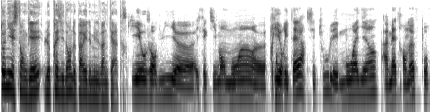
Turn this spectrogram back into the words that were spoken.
Tony Estanguet, le président de Paris 2024. Ce qui est aujourd'hui euh, effectivement moins euh, prioritaire, c'est tous les moyens à mettre en œuvre pour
